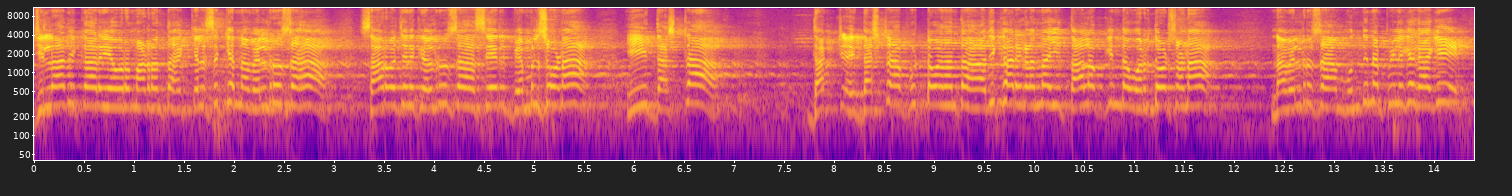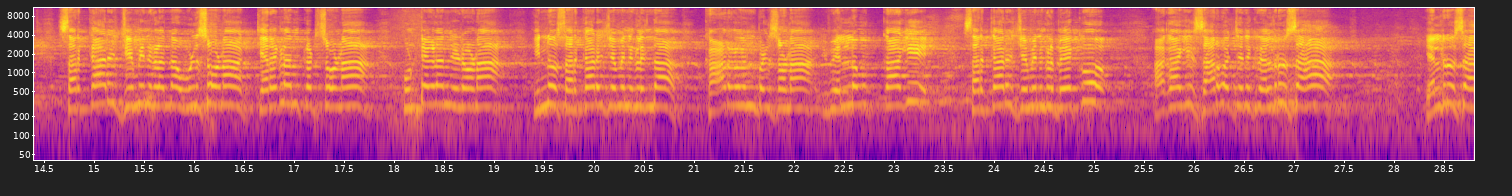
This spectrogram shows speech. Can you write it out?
ಜಿಲ್ಲಾಧಿಕಾರಿಯವರು ಮಾಡಿರೋಂತಹ ಕೆಲಸಕ್ಕೆ ನಾವೆಲ್ಲರೂ ಸಹ ಸಾರ್ವಜನಿಕರೆಲ್ಲರೂ ಸಹ ಸೇರಿ ಬೆಂಬಲಿಸೋಣ. ಈ ದಷ್ಟ ದಕ್ಷ ಪುಟ್ಟವಾದಂತಹ ಅಧಿಕಾರಿಗಳನ್ನು ಈ ತಾಲೂಕಿಂದ ಹೊರದೋಡಿಸೋಣ. ನಾವೆಲ್ಲರೂ ಸಹ ಮುಂದಿನ ಪೀಳಿಗೆಗಾಗಿ ಸರ್ಕಾರಿ ಜಮೀನುಗಳನ್ನು ಉಳಿಸೋಣ, ಕೆರೆಗಳನ್ನು ಕಟ್ಟಿಸೋಣ ಕುಂಟೆಗಳನ್ನು ಇಡೋಣ ಇನ್ನು ಸರ್ಕಾರಿ ಜಮೀನುಗಳಿಂದ ಕಾಡುಗಳನ್ನು ಬೆಳೆಸೋಣ, ಇವೆಲ್ಲವಕ್ಕಾಗಿ ಸರ್ಕಾರಿ ಜಮೀನುಗಳು ಬೇಕು. ಹಾಗಾಗಿ ಸಾರ್ವಜನಿಕರೆಲ್ಲರೂ ಸಹ, ಎಲ್ಲರೂ ಸಹ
